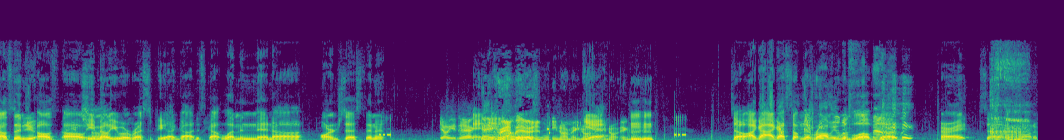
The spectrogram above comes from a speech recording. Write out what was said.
I'll send you. I'll I'll Ranch email sauce. you a recipe I got. It's got lemon and uh orange zest in it. Yo, you there, And Kay? Cranberry. amazing. ignore him, ignore Yeah. him, ignore, ignore. Mm-hmm. So I got I got something that Ramee would love flipped though. All right. So it's called a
